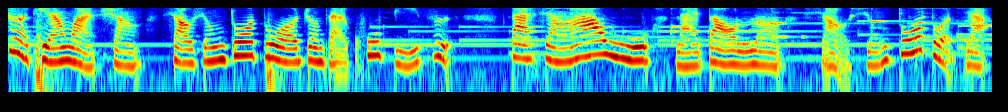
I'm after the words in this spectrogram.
这天晚上，小熊多多正在哭鼻子。大象阿呜来到了小熊多多家。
